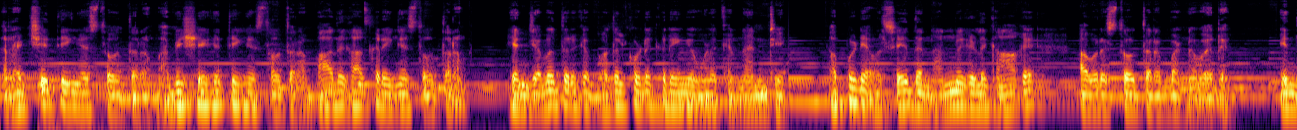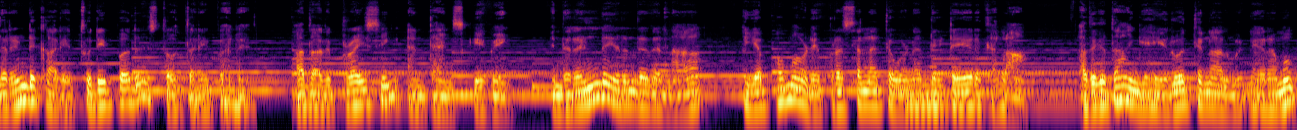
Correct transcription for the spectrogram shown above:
ரட்சித்தீங்க ஸ்தோத்திரம். அபிஷேகத்தீங்க ஸ்தோத்திரம். பாதுகாக்கிறீங்க ஸ்தோத்திரம். என் ஜபத்திற்கு பதில் கொடுக்கிறீங்க உங்களுக்கு நன்றி. அப்படி அவர் செய்த நன்மைகளுக்காக அவர் ஸ்தோத்திரம் பண்ணுவது. இந்த ரெண்டு காரியம் துதிப்பது ஸ்தோத்தரிப்பது. அதாவது பிரைசிங் அண்ட் தேங்க்ஸ் கிவிங் இந்த ரெண்டு இருந்ததுன்னா எப்பவும் அவருடைய பிரசன்னத்தை உணர்ந்துகிட்டே இருக்கலாம். அதுக்கு தான் இங்கே இருபத்தி நாலு மணி நேரமும்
